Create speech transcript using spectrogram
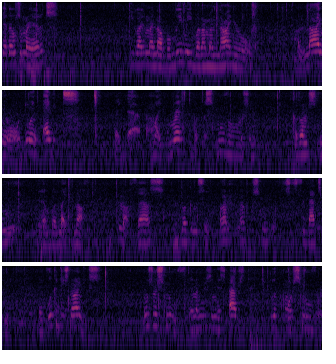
Yeah, those are my edits. You guys might not believe me, but I'm a nine-year-old. A nine-year-old doing edits like that. I'm like Rift, but the smoother version. Cause I'm smooth, yeah, but like not, I'm not fast. Look, I'm, I'm smooth. So that's me. Like, look at these 90s. Those are smooth, and I'm using this app to look more smoother.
